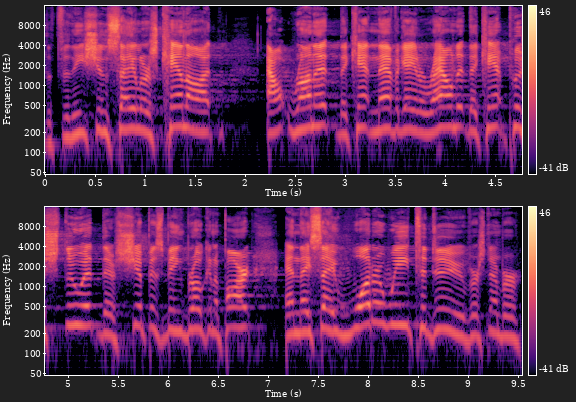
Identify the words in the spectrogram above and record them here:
The Phoenician sailors cannot outrun it, they can't navigate around it, they can't push through it. Their ship is being broken apart, and they say, What are we to do? Verse number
